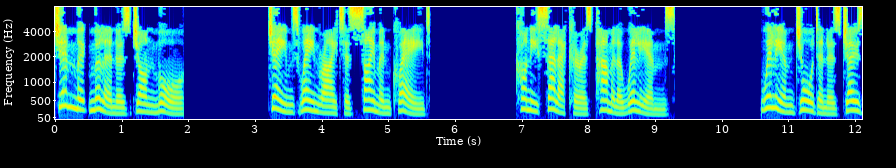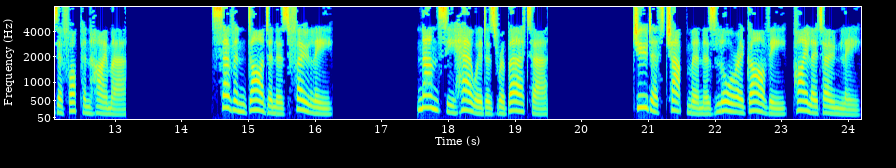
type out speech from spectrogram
Jim McMullen as John Moore. James Wainwright as Simon Quaid. Connie Sellecca as Pamela Williams. William Jordan as Joseph Oppenheimer Severn Darden as Foley. Nancy Harewood as Roberta. Judith Chapman as Laura Garvey pilot only.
